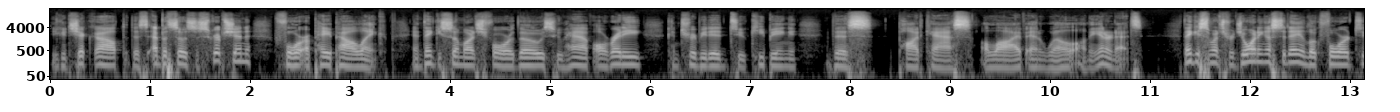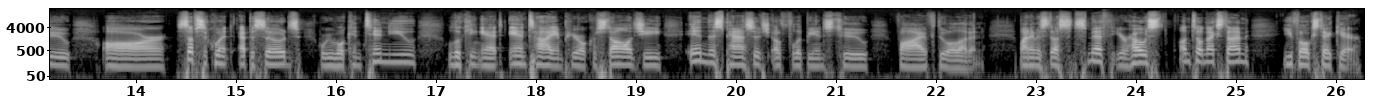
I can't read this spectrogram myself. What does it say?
You can check out this episode's description for a PayPal link. And thank you so much for those who have already contributed to keeping this podcast alive and well on the internet. Thank you so much for joining us today. Look forward to our subsequent episodes where we will continue looking at anti imperial Christology in this passage of Philippians 2 5 through 11. My name is Dustin Smith, your host. Until next time, you folks take care.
